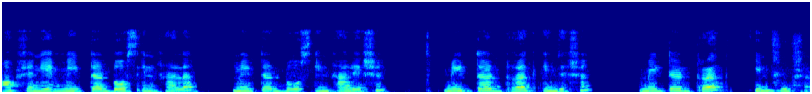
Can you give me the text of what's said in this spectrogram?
Option A meter dose inhaler. Meter dose inhalation. Meter drug injection metered drug infusion.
